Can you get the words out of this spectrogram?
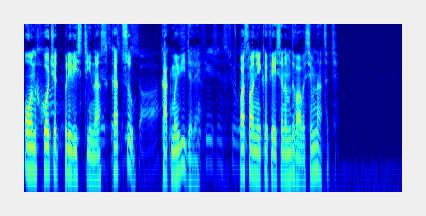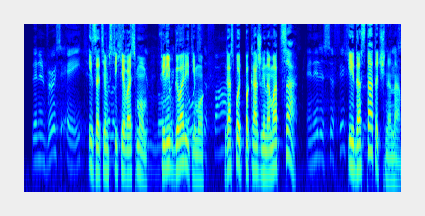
Он хочет привести нас к Отцу, как мы видели в послании к Ефесянам 2.18. И затем в стихе 8 Филипп говорит ему, «Господь, покажи нам Отца, и достаточно нам».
